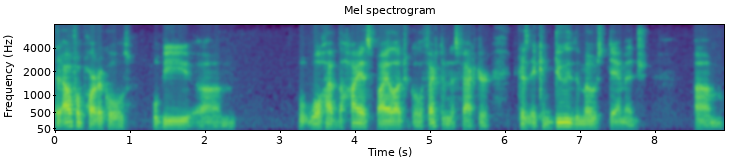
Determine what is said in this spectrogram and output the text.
that alpha particles will be um, will have the highest biological effectiveness factor because it can do the most damage, um,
